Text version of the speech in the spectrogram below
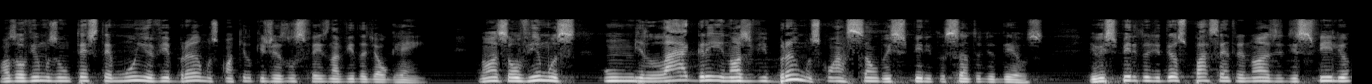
Nós ouvimos um testemunho e vibramos com aquilo que Jesus fez na vida de alguém. Nós ouvimos um milagre e nós vibramos com a ação do Espírito Santo de Deus. E o Espírito de Deus passa entre nós e diz, filho,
